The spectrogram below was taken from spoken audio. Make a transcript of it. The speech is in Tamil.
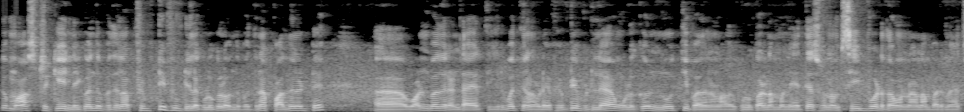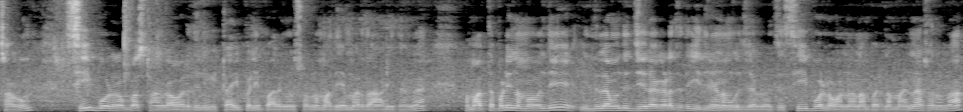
மாஸ்டருக்கு இன்றைக்கி வந்து பார்த்தீங்கன்னா ஃபிஃப்டி ஃபிஃப்டியில் குழுக்கள் வந்து பார்த்தீங்கன்னா பதினெட்டு ஒன்பது ரெண்டாயிரத்தி இருபத்தி நாலுடைய ஃபிஃப்டி ஃபிஃப்டியில் உங்களுக்கு நூற்றி பதினாலாவது குழுக்கள். நம்ம நேற்றே சொன்னோம் சி போர்டு தான் ஒன்றா நம்பர் மேட்ச் ஆகும். சி போர்டு ரொம்ப ஸ்ட்ராங்காக வருது. நீங்கள் ட்ரை பண்ணி பாருங்கன்னு சொன்னோம். அதே மாதிரி தான் ஆடிட்டாங்க. மற்றபடி நம்ம வந்து இதில் வந்து ஜீரோ கிடச்சது இதுலேயும் நமக்கு ஜீரோ கிடச்சி சி போர்டில் ஒன்றா நம்பர் நம்ம என்ன சொன்னோம்னா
